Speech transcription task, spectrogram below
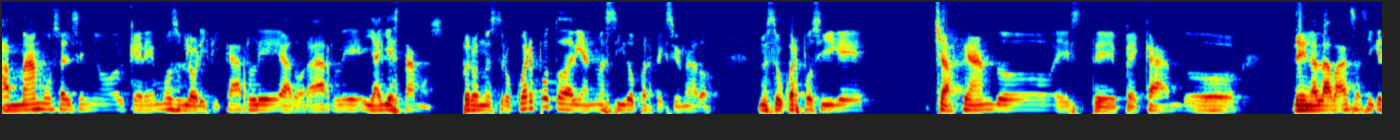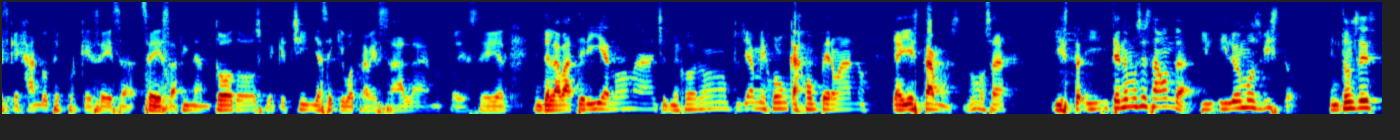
amamos al Señor, queremos glorificarle, adorarle, y ahí estamos. Pero nuestro cuerpo todavía no ha sido perfeccionado. Nuestro cuerpo sigue chafeando, este, pecando, en la alabanza sigues quejándote porque se, se, desafinan todos, porque ching, ya se equivocó otra vez Sala, no puede ser. El de la batería, no manches, mejor, no, pues ya mejor un cajón peruano. Y ahí estamos, ¿no? O sea, y, tenemos esa onda y, lo hemos visto. Entonces,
